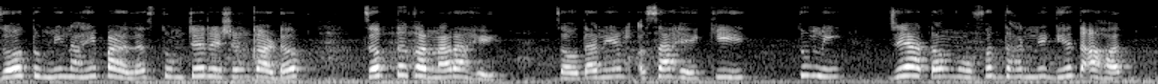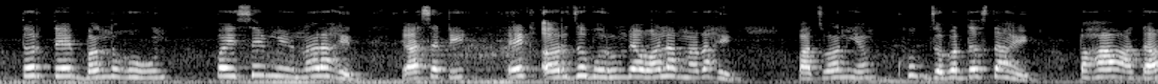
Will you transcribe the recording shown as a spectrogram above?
जो तुम्ही नाही पाळल्यास तुमचे रेशन कार्ड जप्त करणार आहे. चौथा नियम असा आहे की तुम्ही जे आता मोफत धान्य घेत आहात तर ते बंद होऊन पैसे मिळणार आहेत. यासाठी एक अर्ज भरून द्यावा लागणार आहे. पाचवा नियम खूप जबरदस्त आहे. पहा आता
